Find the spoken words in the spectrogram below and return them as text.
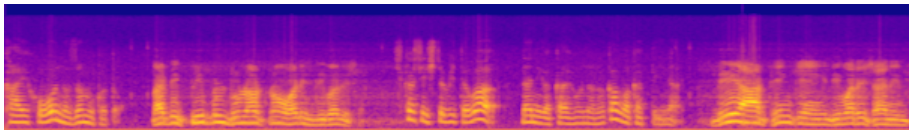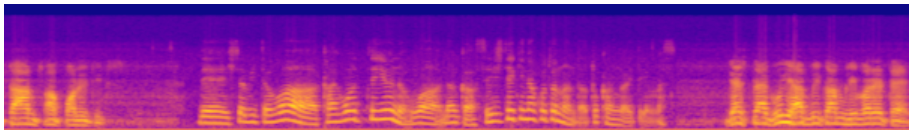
解放を望むこと But the people do not know what is liberation. しかし人々は何が解放なのか分かっていない They are thinking liberation in terms of politics. で人々は解放っていうのはなんか政治的なことなんだと考えています Just like we have become liberated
